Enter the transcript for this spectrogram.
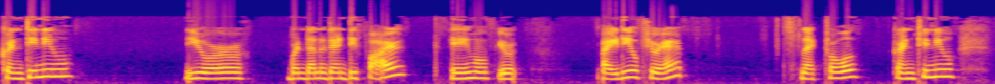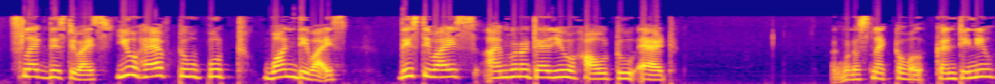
Continue your bundle identifier, name of your ID of your app. Select all. Continue. Select this device. You have to put one device. This device, I'm gonna tell you how to add. I'm gonna select all. Continue.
